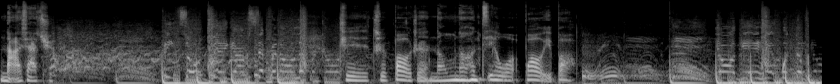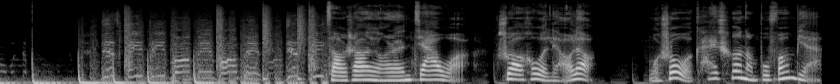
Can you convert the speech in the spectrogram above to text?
拿下去。这这抱枕能不能借我抱一抱？”早上有个人加我说要和我聊聊，我说我开车呢不方便，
